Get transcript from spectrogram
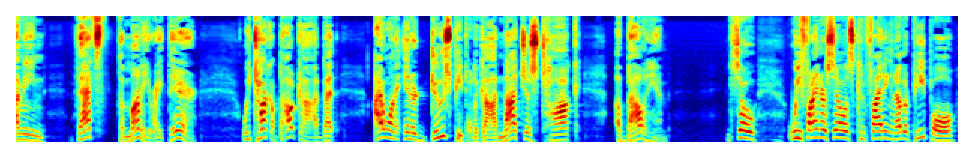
I mean, that's the money right there. We talk about God, but I want to introduce people to God, not just talk about Him. So we find ourselves confiding in other people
